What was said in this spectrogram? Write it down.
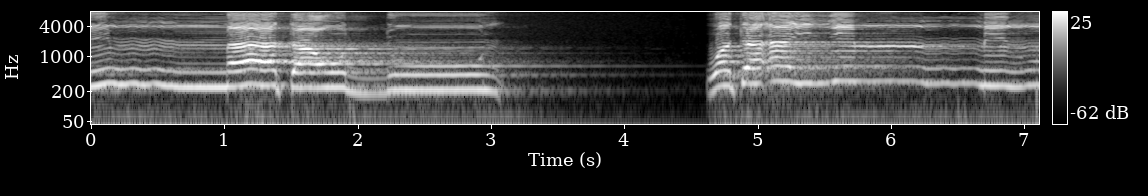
مما تعدون وكأي من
